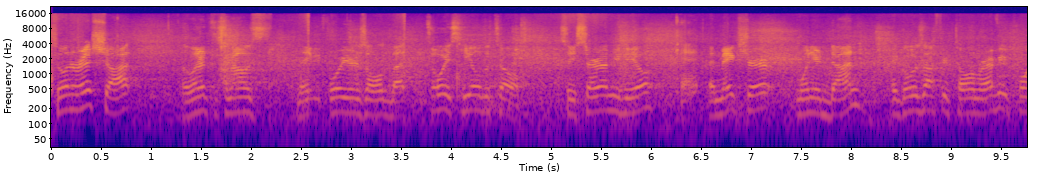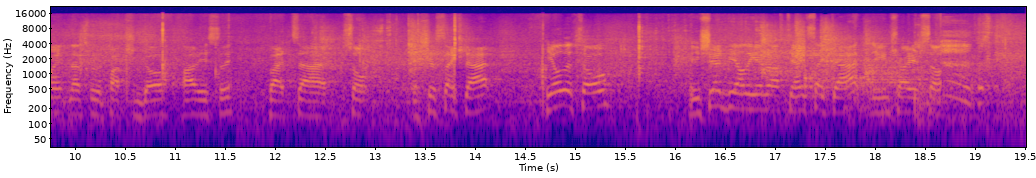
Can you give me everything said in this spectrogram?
So in a wrist shot, I learned this when I was maybe four years old, but it's always heel to toe. So you start on your heel, okay. and make sure when you're done, it goes off your toe, and wherever you point, that's where the puck should go, obviously. But uh, so it's just like that, heel to toe. You should be able to get it off the ice like that. You can try yourself.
